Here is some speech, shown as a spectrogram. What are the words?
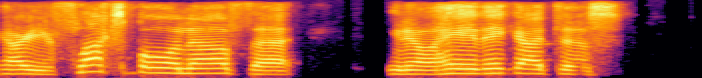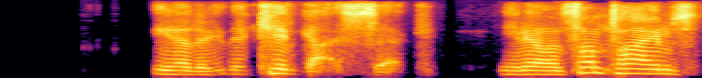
Are you flexible enough that, you know, hey, they got this, you know, the, the kid got sick, you know, and sometimes,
